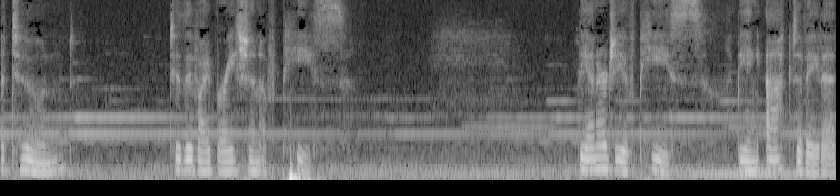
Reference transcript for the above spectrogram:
attuned to the vibration of peace. The energy of peace being activated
